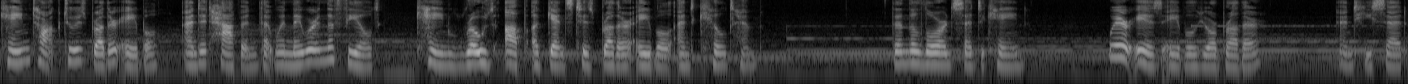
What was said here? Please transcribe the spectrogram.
Cain talked to his brother Abel, and it happened that when they were in the field, Cain rose up against his brother Abel and killed him. Then the Lord said to Cain, Where is Abel your brother? And he said,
